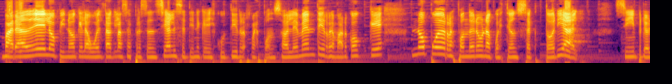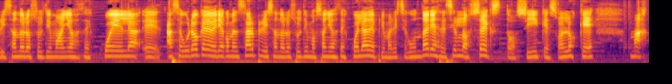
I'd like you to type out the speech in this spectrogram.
Baradel opinó que la vuelta a clases presenciales se tiene que discutir responsablemente y remarcó que no puede responder a una cuestión sectorial ¿sí? priorizando los últimos años de escuela. Eh, aseguró que debería comenzar priorizando los últimos años de escuela de primaria y secundaria, es decir, los sextos, ¿sí? que son los que más,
